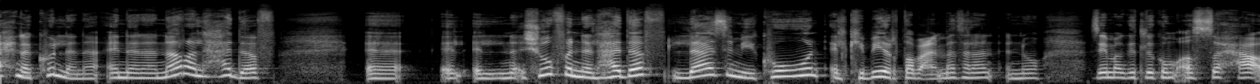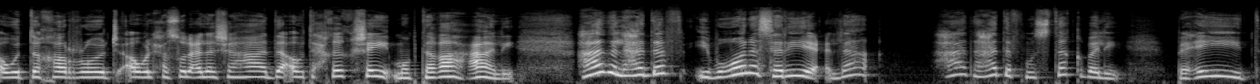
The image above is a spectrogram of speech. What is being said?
إحنا كلنا إننا نرى الهدف آه، نشوف إن الهدف لازم يكون الكبير. طبعا مثلا إنه زي ما قلت لكم الصحة أو التخرج أو الحصول على شهادة أو تحقيق شيء مبتغاه عالي. هذا الهدف يبغونه سريع. لا هذا هدف مستقبلي بعيد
